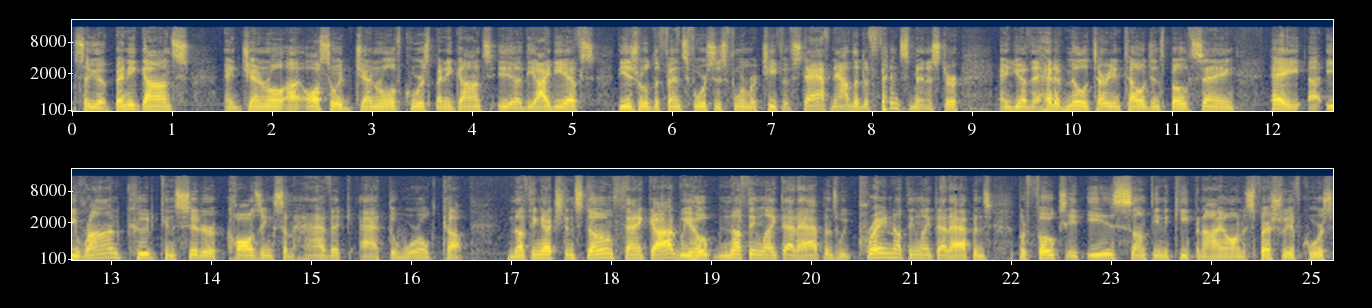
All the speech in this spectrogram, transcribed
So you have Benny Gantz and General, uh, also a general, of course, Benny Gantz, uh, the IDF's, the Israel Defense Forces former chief of staff, now the defense minister, and you have the head of military intelligence both saying, hey, uh, Iran could consider causing some havoc at the World Cup. Nothing etched in stone, thank God. We hope nothing like that happens. We pray nothing like that happens. But, folks, it is something to keep an eye on, especially, of course,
